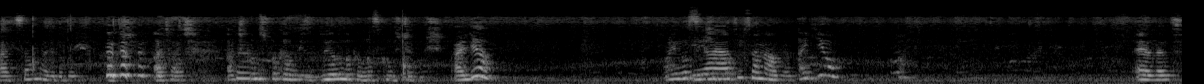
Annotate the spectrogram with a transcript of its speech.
Açsam mı acaba dur. Aç aç. Aç konuş bakalım biz duyalım bakalım nasıl konuşacakmış. Alo. Ay nasıl İyi ki? hayatım sen ne yapıyorsun? Ay yok. Evet.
